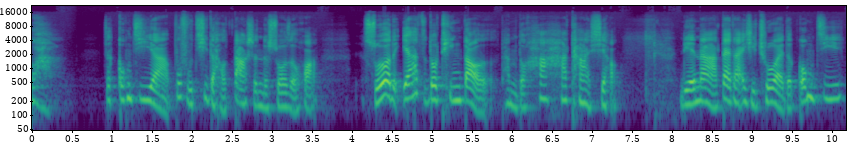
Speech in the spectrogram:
哇，这公鸡呀，不服气的好大声的说着话，所有的鸭子都听到了，他们都哈哈大笑，连呐带他一起出来的公鸡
